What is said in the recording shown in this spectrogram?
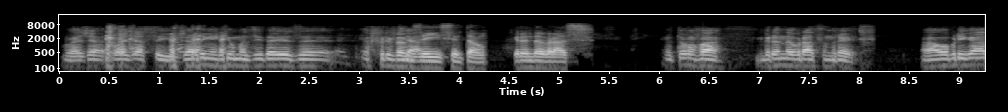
Vai já, vai já sair, já tenho aqui umas ideias a, a fervilhar. Vamos a isso então. Grande abraço. Então vá. Grande abraço, André. Ah, obrigado.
